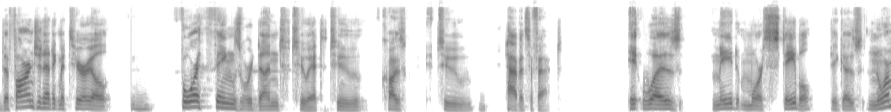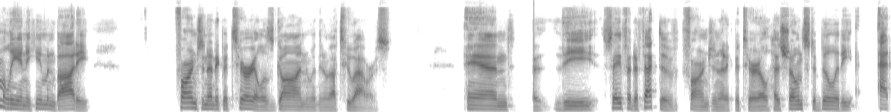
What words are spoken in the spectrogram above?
The foreign genetic material, four things were done to it to cause to have its effect. It was made more stable because normally in a human body, foreign genetic material is gone within about two hours. And the safe and effective foreign genetic material has shown stability at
